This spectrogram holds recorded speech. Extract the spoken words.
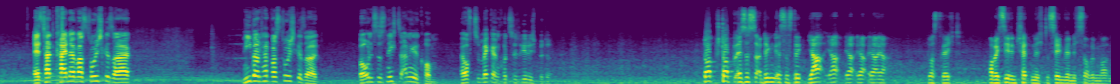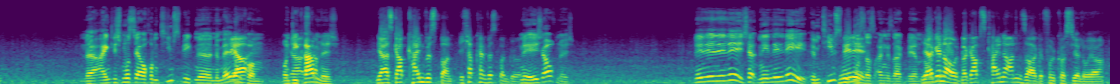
Es hat keiner was durchgesagt. Niemand hat was durchgesagt. Bei uns ist nichts angekommen. Hör auf zu meckern, konzentrier dich bitte. Stopp, stopp, es ist ein Ding, es ist Ding. Ja, ja, ja, ja, ja, ja. Du hast recht. Aber ich sehe den Chat nicht, das sehen wir nicht, sorry, Mann. Na, eigentlich muss ja auch im Teamspeak eine, eine Meldung Ja. kommen. Und Ja, die kam gab- nicht. Ja, es gab kein Whispern. Ich habe kein Whispern gehört. Nee, ich auch nicht. Nee, nee, nee, nee. Ich, nee, nee, nee. Im Teamspeak Nee, nee. muss das angesagt werden. Ja, Leute. genau, da gab es keine Ansage, Full Cost Yellow, ja.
